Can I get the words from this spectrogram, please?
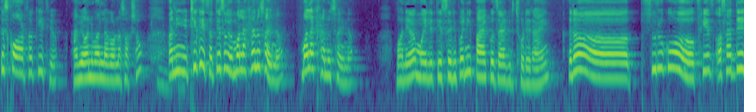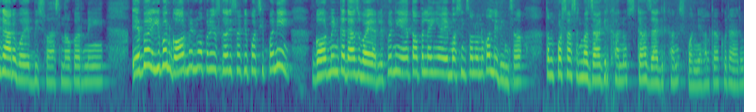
त्यसको अर्थ के थियो? हामी अनुमान लगाउन सक्छौँ। अनि ठिकै छ त्यसो भए मलाई खानु छैन। मलाई खानु छैन। भनेर मैले त्यसरी पनि पाएको जागिर छोडेर आएँ। र सुरुको फेज असाध्यै गाह्रो भयो विश्वास नगर्ने। एभर इभन गभर्मेन्टमा प्रवेश गरिसकेपछि पनि गभर्मेन्टका दाजुभाइहरूले पनि तपाईँलाई यहाँ मसिन चलाउनु कसले दिन्छ? तपाईँ प्रशासनमा जागिर खानुहोस् कहाँ जागिर खानुहोस्? भन्ने खालका कुराहरू।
